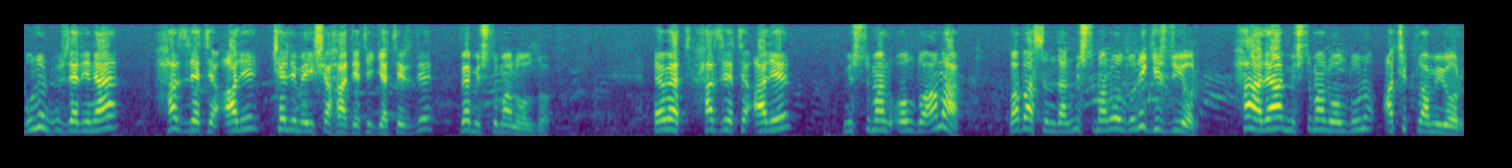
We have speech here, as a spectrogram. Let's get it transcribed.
bunun üzerine Hazreti Ali kelime-i şehadeti getirdi ve Müslüman oldu. Evet Hazreti Ali Müslüman oldu ama babasından Müslüman olduğunu gizliyor. Hala Müslüman olduğunu açıklamıyor.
